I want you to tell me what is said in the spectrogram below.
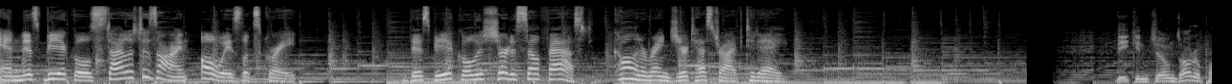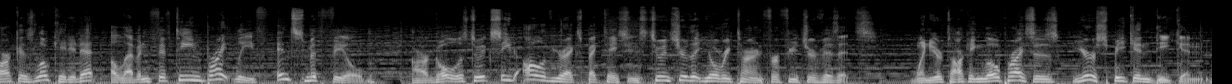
and this vehicle's stylish design always looks great. This vehicle is sure to sell fast. Call and arrange your test drive today. Deacon Jones Auto Park is located at 1115 Brightleaf in Smithfield. Our goal is to exceed all of your expectations to ensure that you'll return for future visits. When you're talking low prices, you're speaking Deacon.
